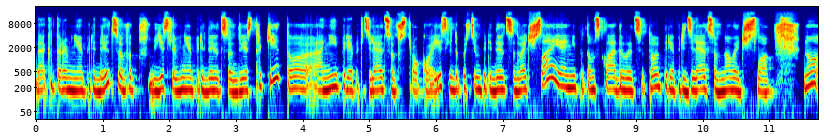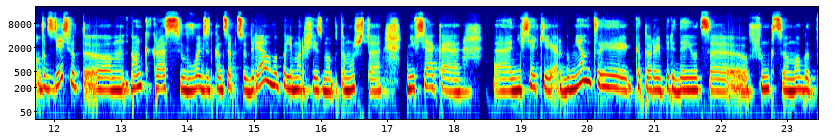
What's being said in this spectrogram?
да, которые в нее передаются. Вот если в нее передаются две строки, то они переопределяются в строку. А если, допустим, передаются два числа, и они потом складываются, то переопределяются в новое число. Но вот здесь вот э, он как раз вводит концепцию дырявого полиморфизма, потому что не всякая Э, не всякие аргументы, которые передаются в функцию, могут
